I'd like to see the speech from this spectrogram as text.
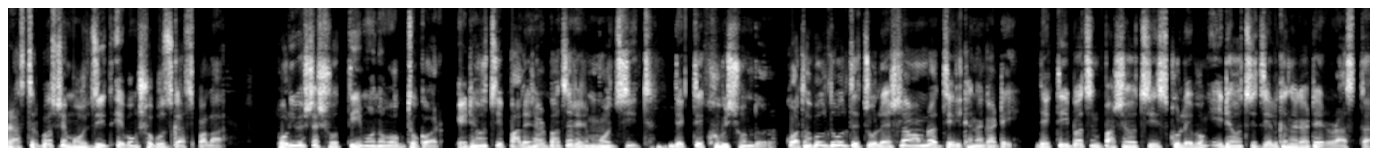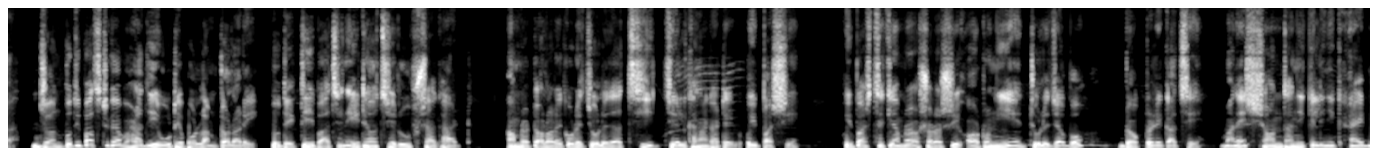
রাস্তার পাশে মসজিদ এবং সবুজ গাছপালা। পরিবেশটা সত্যিই মনোমুগ্ধকর। এটা হচ্ছে পালেরহাট বাজারের মসজিদ। দেখতে খুবই সুন্দর। কথা বলতে বলতে চলে আসলাম আমরা জেলখানা ঘাটে। দেখতেই পাচ্ছেন পাশে হচ্ছে স্কুল এবং এটা হচ্ছে জেলখানা ঘাটের রাস্তা। জনপ্রতি পাঁচ টাকা ভাড়া দিয়ে উঠে পড়লাম টলারে তো দেখতেই পাচ্ছেন এটা হচ্ছে রূপসা ঘাট। আমরা টলারে করে চলে যাচ্ছি জেলখানা ঘাটের ওই পাশে। ওই পাশ থেকে আমরা সরাসরি অটো নিয়ে চলে যাব ডক্টরের কাছে মানে সন্ধানী ক্লিনিক অ্যান্ড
